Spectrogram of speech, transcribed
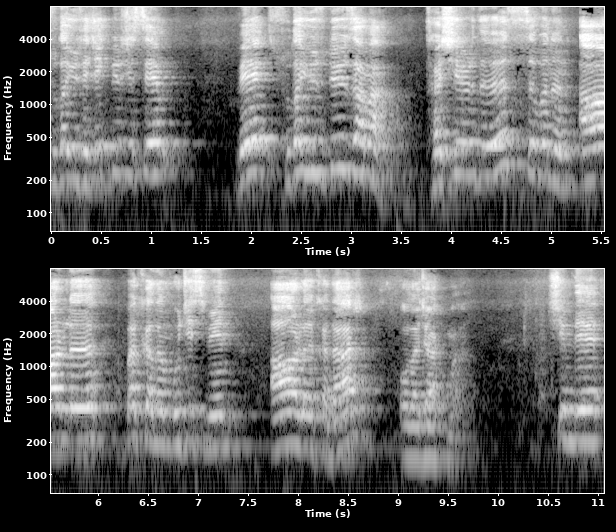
suda yüzecek bir cisim ve suda yüzdüğü zaman taşırdığı sıvının ağırlığı bakalım bu cismin ağırlığı kadar olacak mı? Şimdi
